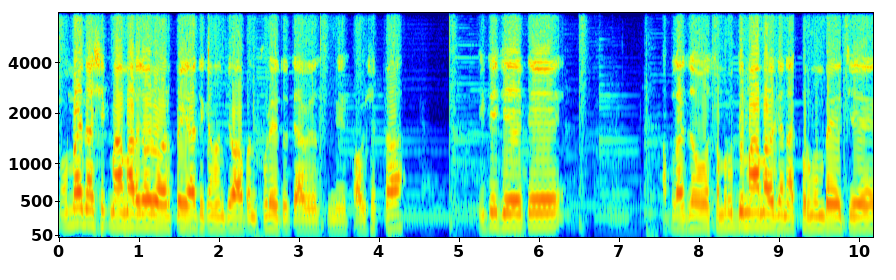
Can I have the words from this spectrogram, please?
मुंबई नाशिक महामार्गावर वरपे या ठिकाणाहून जेव्हा आपण पुढे येतो त्यावेळेस तुम्ही पाहू शकता. इथे जे ते आपला जो समृद्धी महामार्ग आहे नागपूर मुंबई याचे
